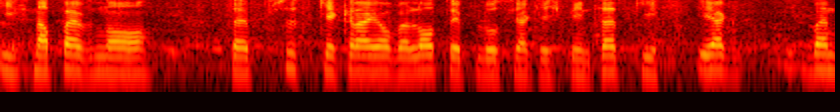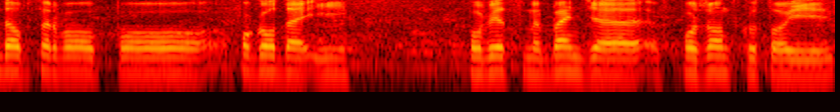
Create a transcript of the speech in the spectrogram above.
ich na pewno te wszystkie krajowe loty plus jakieś 500 i jak będę obserwował po, pogodę i powiedzmy będzie w porządku, to i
